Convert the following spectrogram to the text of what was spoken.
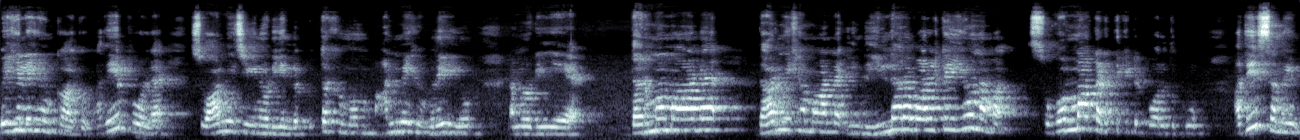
வெயிலையும் காக்கும். அதே போல சுவாமிஜியினுடைய இந்த புத்தகமும் ஆன்மீக உரையும் நம்மளுடைய தர்மமான தார்மீகமான இந்த இல்லற வாழ்க்கையும் நம்ம சுகமா கடத்திக்கிட்டு போறதுக்கும் அதே சமயம்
